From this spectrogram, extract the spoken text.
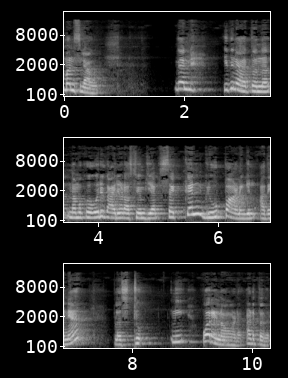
മനസ്സിലാവും. ദെൻ ഇതിനകത്തുനിന്ന് നമുക്ക് ഒരു കാര്യം അസ്യൂം ചെയ്യാം. സെക്കൻഡ് ഗ്രൂപ്പ് ആണെങ്കിൽ അതിന് പ്ലസ് ടു ഇനി ഒരെണ്ണം കൂടെ. അടുത്തത്.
